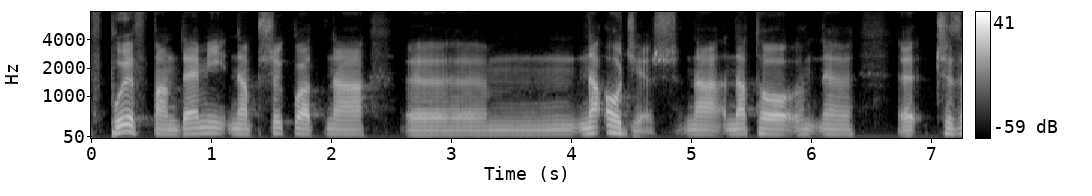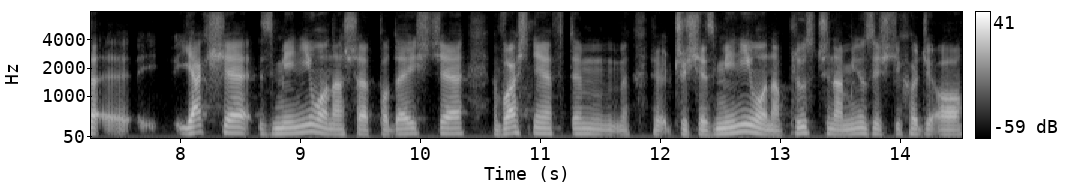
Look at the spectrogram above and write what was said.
wpływ pandemii na przykład na, na odzież, na, na to, E, czy za, e, jak się zmieniło nasze podejście właśnie w tym, czy się zmieniło na plus czy na minus, jeśli chodzi o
